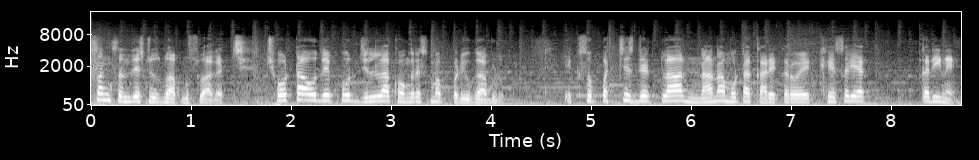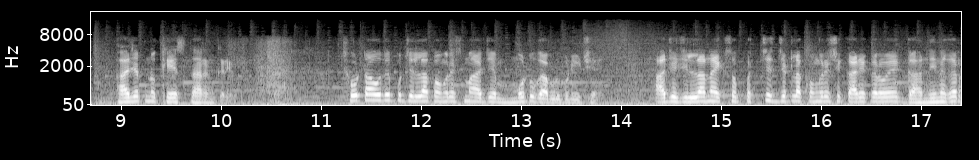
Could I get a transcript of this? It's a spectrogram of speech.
સત્સંગ સંદેશ ન્યૂઝમાં આપનું સ્વાગત છે. છોટાઉદેપુર જિલ્લા કોંગ્રેસમાં પડ્યું ગાબડું. એકસો પચીસ જેટલા નાના મોટા કાર્યકરોએ ખેસરિયા કરીને ભાજપનો ખેસ ધારણ કર્યો. છોટાઉદેપુર જિલ્લા કોંગ્રેસમાં આજે મોટું ગાબડું પડ્યું છે. આજે જિલ્લાના એકસો પચીસ જેટલા કોંગ્રેસી કાર્યકરોએ ગાંધીનગર,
